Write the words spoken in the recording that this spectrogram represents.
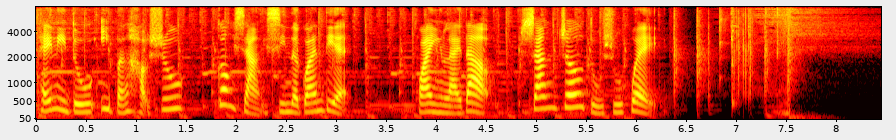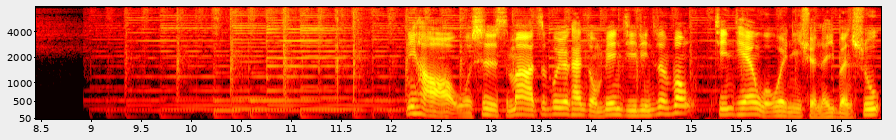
陪你读一本好书，共享新的观点。欢迎来到商周读书会。你好，我是 Smart 支付月刊总编辑林正峰。今天我为你选了一本书，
